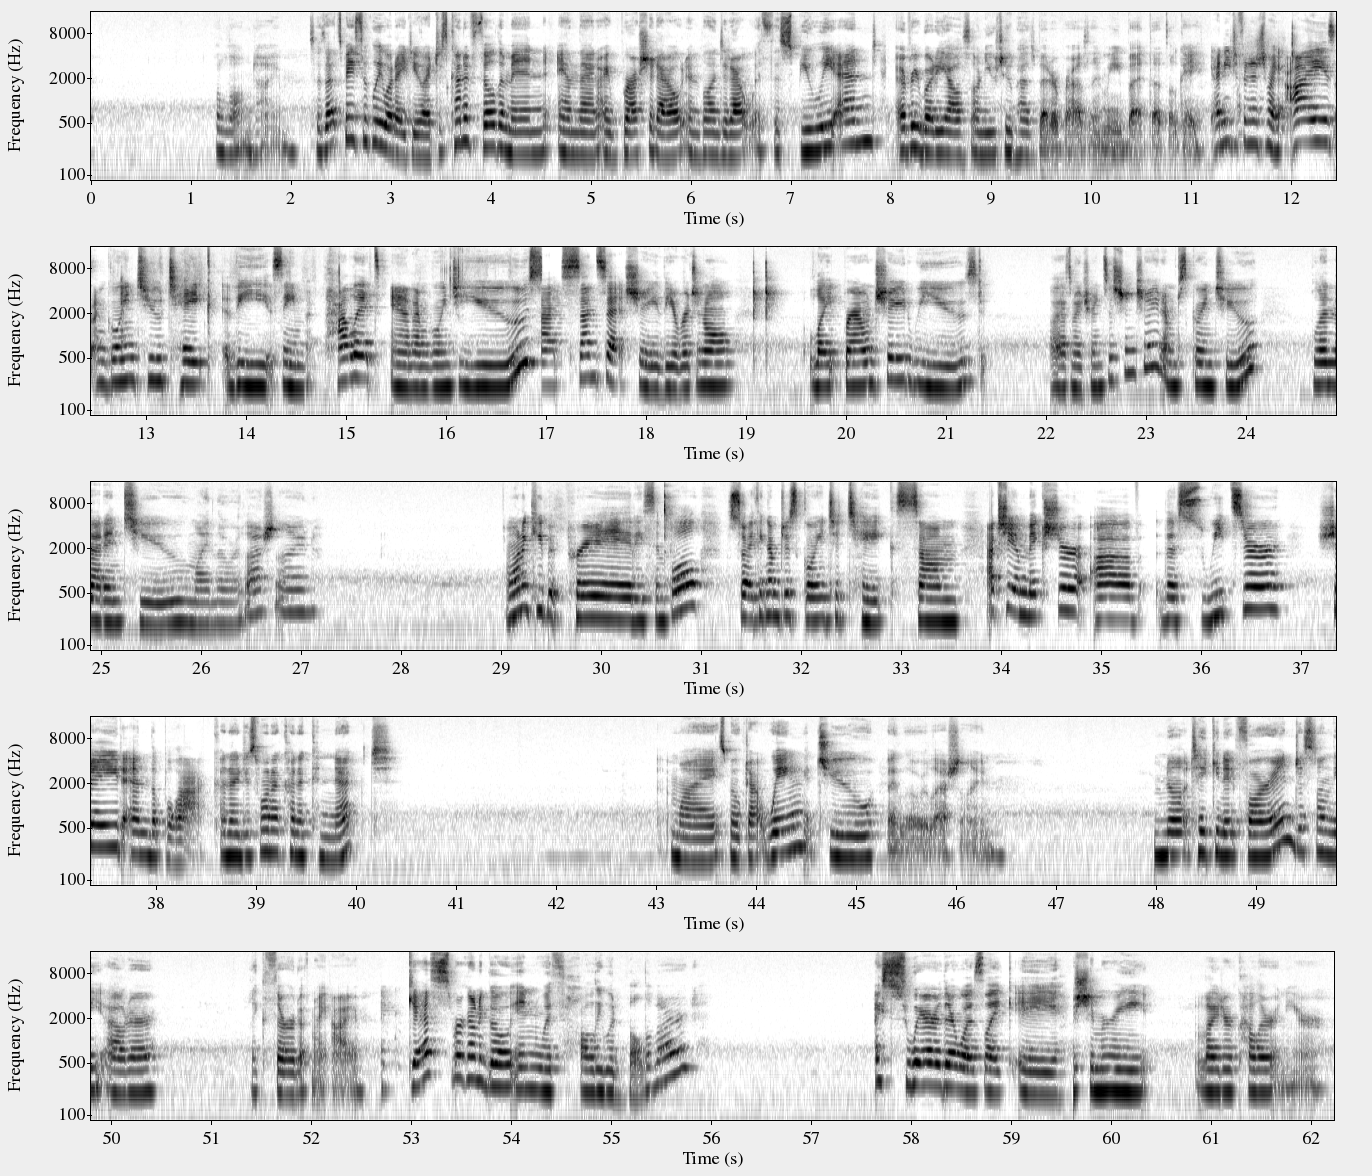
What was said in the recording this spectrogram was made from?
a long time. So that's basically what I do. I just kind of fill them in and then I brush it out and blend it out with the spoolie end. Everybody else on YouTube has better brows than me, but that's okay. I need to finish my eyes. I'm going to take the same palette and I'm going to use that sunset shade, the original light brown shade we used as my transition shade. I'm just going to blend that into my lower lash line. I want to keep it pretty simple, so I think I'm just going to take some, actually a mixture of the Sweetser shade and the black. And I just want to kind of connect my smoked out wing to my lower lash line. I'm not taking it far in, just on the outer like third of my eye. I guess we're gonna go in with Hollywood Boulevard. I swear there was like a shimmery lighter color in here.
